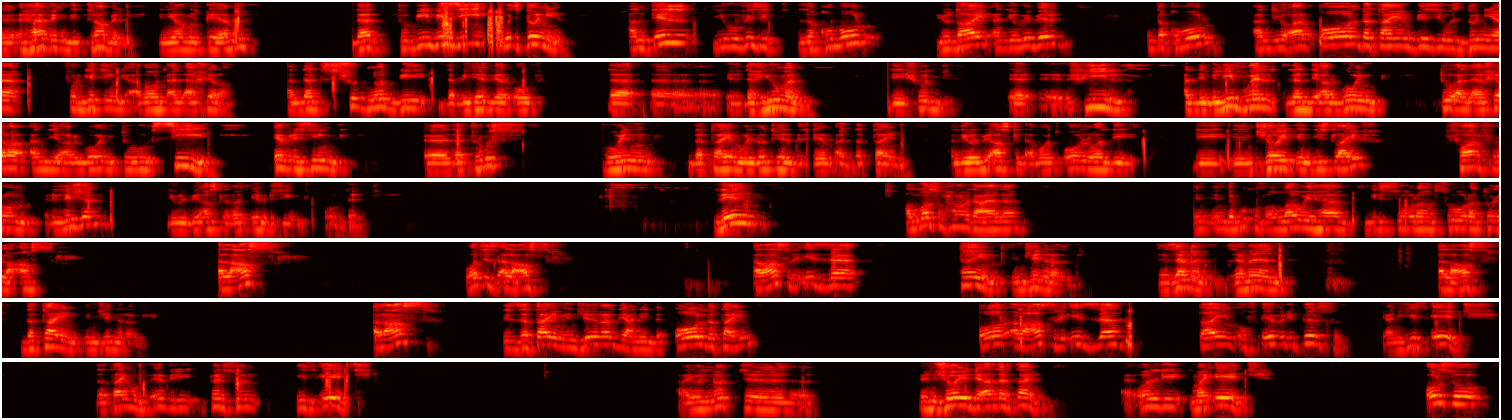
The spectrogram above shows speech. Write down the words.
uh, having trouble in Yawm al-Qiyamah, that to be busy with dunya until you visit the qubur, you die and you be buried in the qubur, and you are all the time busy with dunya, forgetting about al-akhirah. And that should not be the behavior of the, uh, the human. They should uh, feel and they believe well that they are going to al-akhirah and they are going to see everything, uh, the truth when the time will not help them at that time. And they will be asked about all what they, they enjoyed in this life, far from religion, you will be asked about everything of that. Then Allah subhanahu wa ta'ala, in, in the book of Allah, we have this surah, Suratul Asr. Al Asr, what is Al Asr? Al-Asr is the time in general, the zaman, zaman, Al-Asr, the time in general. Al-Asr is the time in general, يعني the, all the time, or Al-Asr is the time of every person, يعني his age, the time of every person, his age. I will not uh, enjoy the other time, only my age. Also,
